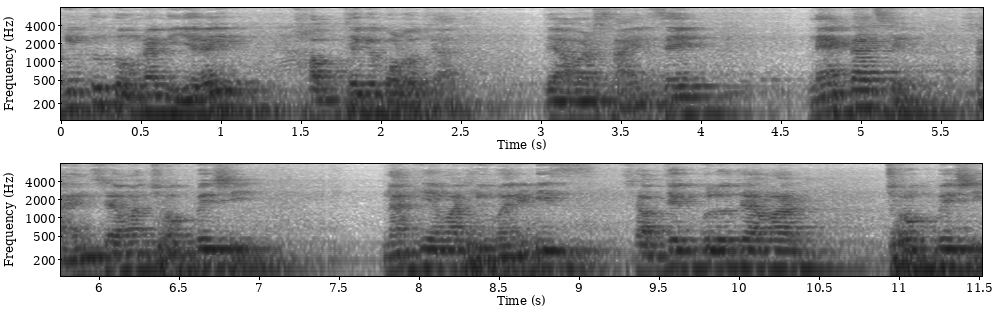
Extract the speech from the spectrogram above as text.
কিন্তু তোমরা নিজেরাই সব থেকে বড় চাঁদ যে আমার সায়েন্সে ন্যাক আছে সায়েন্সে আমার ঝোঁক বেশি, নাকি আমার হিউম্যানিটিস সাবজেক্টগুলোতে আমার ঝোঁক বেশি?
